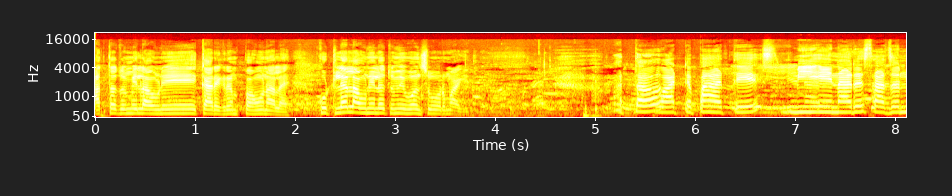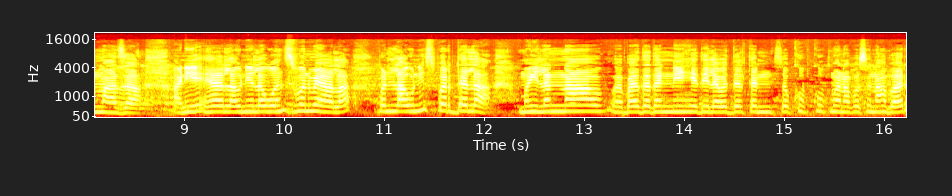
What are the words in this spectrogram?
आता तुम्ही लावणी कार्यक्रम पाहून आलाय. कुठल्या लावणीला तुम्ही वनसमोर मागितलं? आता वाट पाहते. मी येणारं साजन माझा. आणि ह्या लावणीला वंश पण मिळाला पण लावणी स्पर्धेला महिलांना बाळदादांनी हे दिल्याबद्दल त्यांचं खूप खूप मनापासून आभार.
